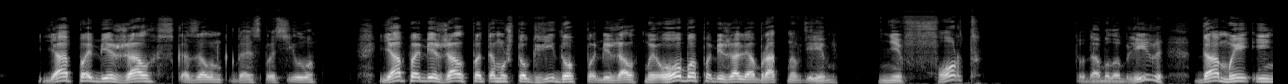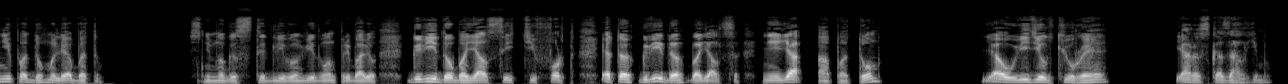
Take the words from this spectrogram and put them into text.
— Я побежал, — сказал он, когда я спросил его. — Я побежал, потому что Гвидо побежал. Мы оба побежали обратно в деревню. — Не в форт? Туда было ближе. Да, мы и не подумали об этом. С немного стыдливым видом он прибавил. Гвидо боялся идти в форт. Это Гвидо боялся, не я. А потом я увидел Кюре. Я рассказал ему.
